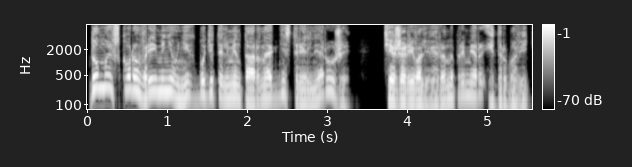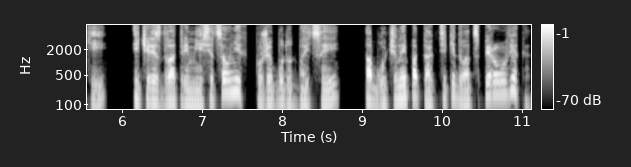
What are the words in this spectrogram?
Думаю, в скором времени у них будет элементарное огнестрельное оружие. Те же револьверы, например, и дробовики. И через 2-3 месяца у них уже будут бойцы, обученные по тактике 21 века.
